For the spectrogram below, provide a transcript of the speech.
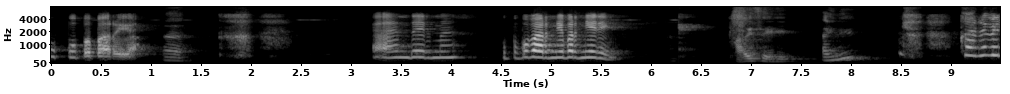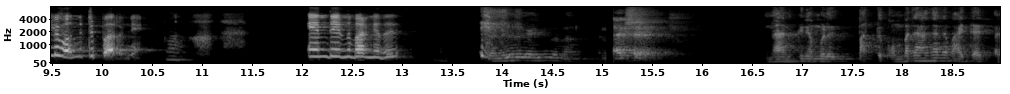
ഉപ്പുപ്പ പറയാ. എന്തായിരുന്നു? ഉപ്പുപ്പ പറഞ്ഞേ പറഞ്ഞേരി. അത് ശരി. അതിന്? കനവിൽ വന്നിട്ട് പറഞ്ഞേ. എന്തേന്ന് പറഞ്ഞത്? നനക്ക് നമ്മൾ പത്ത് കൊമ്പനാകാനെ വായിട്ടായിരുന്നു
